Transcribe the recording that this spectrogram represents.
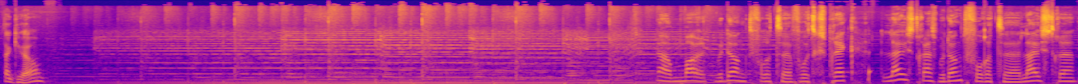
Dankjewel. Nou, Mark, bedankt voor het, uh, voor het gesprek. Luisteraars, bedankt voor het uh, luisteren.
